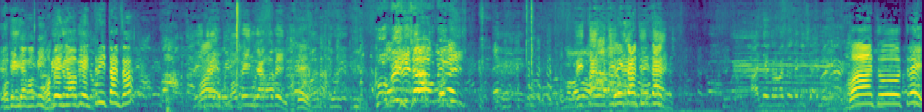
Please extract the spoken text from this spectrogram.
Hobin yang Hobin. Hobin yang Hobin. Three times ah. Hobin jang Hobin. Okay. Hobin jam Hobin. Three times, three times. One, two, three.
